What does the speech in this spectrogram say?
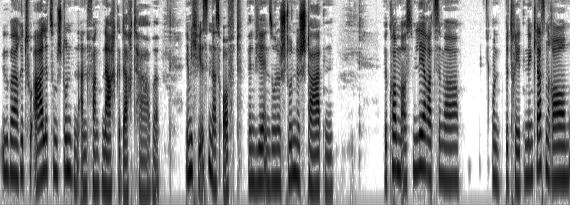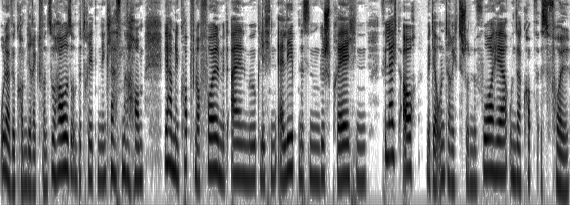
über Rituale zum Stundenanfang nachgedacht habe. Nämlich, wie ist denn das oft, wenn wir in so eine Stunde starten? Wir kommen aus dem Lehrerzimmer und betreten den Klassenraum oder wir kommen direkt von zu Hause und betreten den Klassenraum. Wir haben den Kopf noch voll mit allen möglichen Erlebnissen, Gesprächen, vielleicht auch mit der Unterrichtsstunde vorher. Unser Kopf ist voll.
